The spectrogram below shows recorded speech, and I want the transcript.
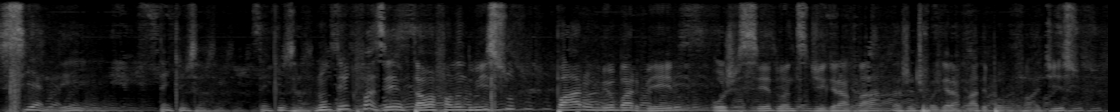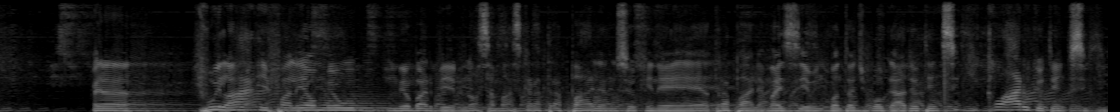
Se é lei, tem que usar. Tem que usar. Não tem o que fazer. Eu estava falando isso para o meu barbeiro hoje cedo, antes de gravar. A gente foi gravar, depois vou falar disso. É, fui lá e falei ao meu, meu barbeiro: Nossa, máscara atrapalha, não sei o que, né? É, atrapalha. Mas eu, enquanto advogado, eu tenho que seguir. Claro que eu tenho que seguir.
